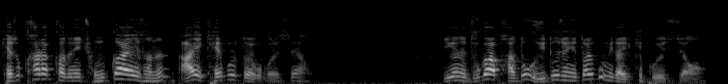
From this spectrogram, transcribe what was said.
계속 하락하더니 종가에서는 아예 갭으로 떨고 버렸어요. 이거는 누가 봐도 의도적인 떨굽니다 이렇게 보여지죠.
